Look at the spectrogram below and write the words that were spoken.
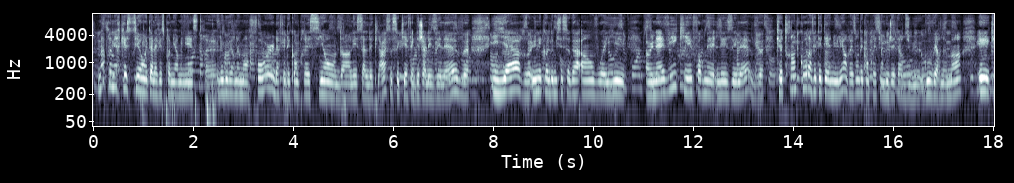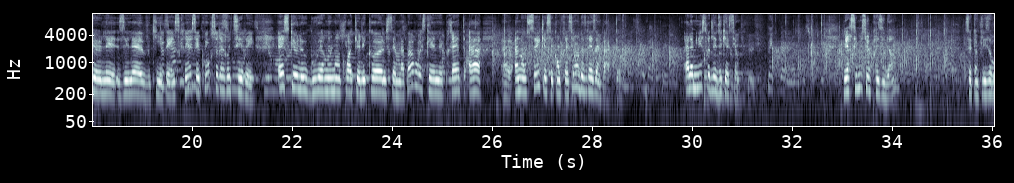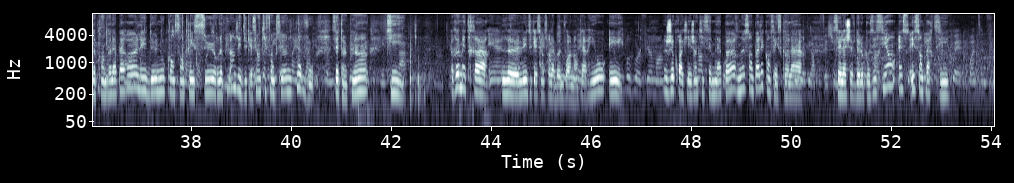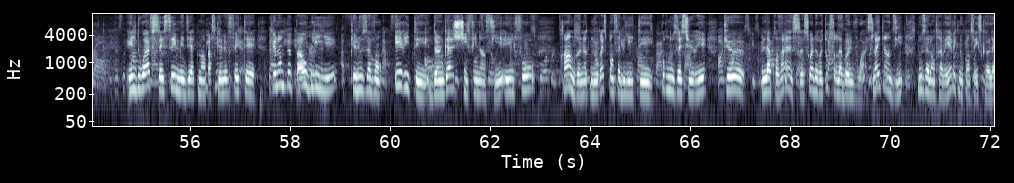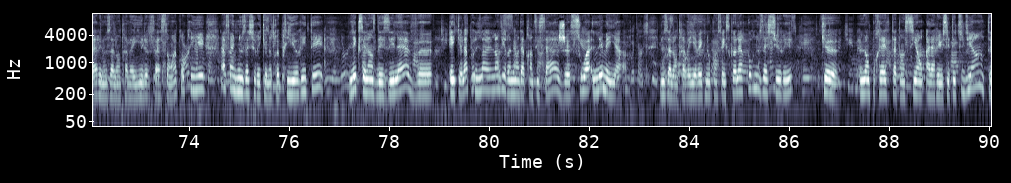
Ma première question est à la vice-première ministre. Le gouvernement Ford a fait des compressions dans les salles de classe, ce qui affecte déjà les élèves. Hier, une école de Mississauga a envoyé un avis qui informait les élèves que 30 cours avaient été annulés en raison des compressions budgétaires du gouvernement et que les élèves qui étaient inscrits à ces cours seraient retirés. Est-ce que le gouvernement croit que l'école sème la peur ou est-ce qu'elle est prête à euh, annoncer que ces compressions ont impacts? À la ministre de l'Éducation. Merci, Monsieur le Président. C'est un plaisir de prendre la parole et de nous concentrer sur le plan de l'éducation qui fonctionne pour vous. C'est un plan qui remettra l'éducation sur la bonne voie en Ontario et je crois que les gens qui sèment la peur ne sont pas les conseils scolaires. C'est la chef de l'opposition et son parti. Ils doivent cesser immédiatement parce que le fait est que l'on ne peut pas oublier que nous avons hérité d'un gâchis financier et il faut prendre notre, nos responsabilités pour nous assurer que la province soit de retour sur la bonne voie. Cela étant dit, nous allons travailler avec nos conseils scolaires et nous allons travailler de façon appropriée afin de nous assurer que notre priorité, l'excellence des élèves et que l'environnement d'apprentissage soit les meilleurs. Nous allons travailler avec nos conseils scolaires pour nous assurer que l'on prête attention à la réussite étudiante,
